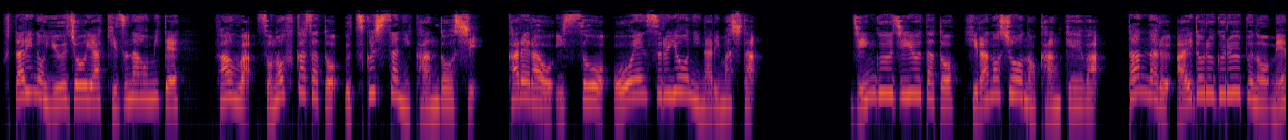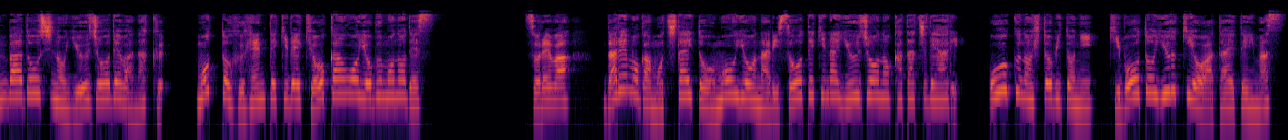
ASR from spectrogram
二人の友情や絆を見て、ファンはその深さと美しさに感動し、彼らを一層応援するようになりました。神宮寺勇太と平野翔の関係は、単なるアイドルグループのメンバー同士の友情ではなく、もっと普遍的で共感を呼ぶものです。それは、誰もが持ちたいと思うような理想的な友情の形であり、多くの人々に希望と勇気を与えています。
